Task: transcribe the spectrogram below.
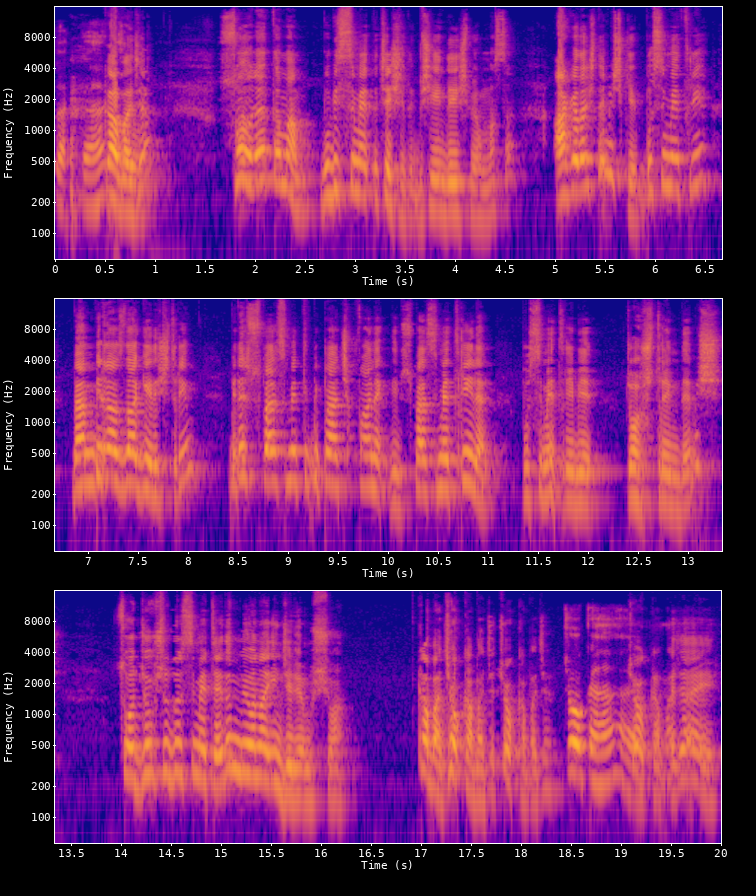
Kabaca. Sonra tamam bu bir simetri çeşidi bir şeyin değişmiyor olması. Arkadaş demiş ki bu simetriyi ben biraz daha geliştireyim. Bir de süpersimetrik bir parçacık falan ekleyeyim. Süpersimetriyle bu simetriyi bir coşturayım demiş. Sonra coşturduğu simetriyi de miyona inceliyormuş şu an. Kabaca, çok kabaca, çok kabaca. Çok aha. evet. Çok kabaca, iyi.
